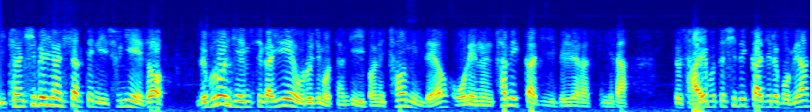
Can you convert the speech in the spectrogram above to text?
2011년 시작된 이 순위에서 르브론 제임스가 1위에 오르지 못한 게 이번이 처음인데요. 올해는 3위까지 밀려났습니다. 또 4위부터 10위까지를 보면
